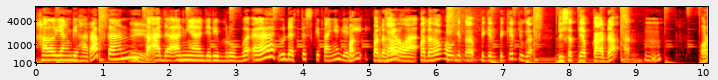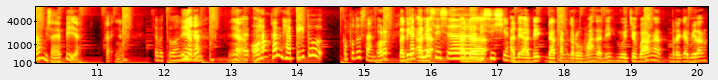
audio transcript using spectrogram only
hal yang diharapkan Iya. keadaannya jadi berubah eh udah terus kitanya Pa- jadi padahal kecewa. padahal kalau kita pikir-pikir juga di setiap keadaan Mm, orang bisa happy ya kayaknya. sebetulnya. Iya kan? Ya, Eh, orang kan happy itu keputusan. Orang tadi ada happiness is a ada decision. adik-adik datang ke rumah tadi lucu banget. Mereka bilang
